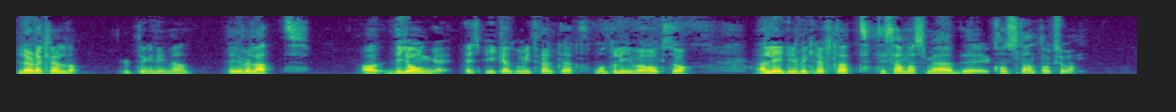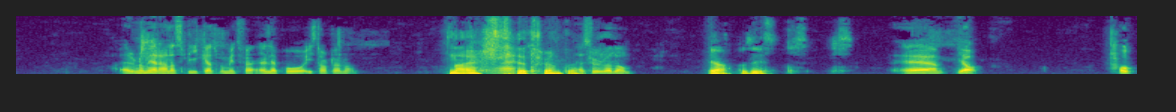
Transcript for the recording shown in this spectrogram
lördag kväll då, utgången innan. Det är väl att ja, de Jong är spikad på mittfältet. Montolivo har också Allegri bekräftat tillsammans med eh, Konstant också va? Är det något mer han har spikat på mittfältet, eller på, i startelvan? Nej, Nej. det tror jag inte. Jag tror det var dem. Ja, precis. Eh, ja. Och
